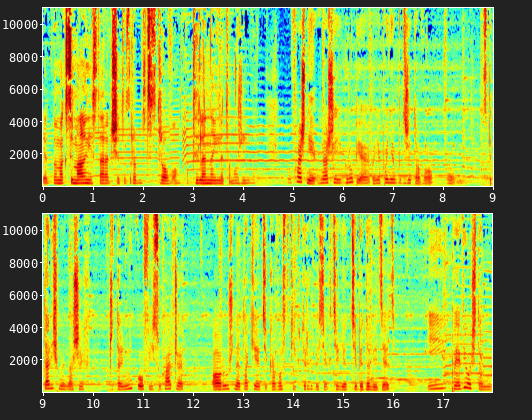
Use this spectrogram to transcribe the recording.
jakby maksymalnie starać się to zrobić zdrowo, na tyle, na ile to możliwe. No właśnie, w naszej grupie Japonia Budżetowo um, spytaliśmy naszych czytelników i słuchaczy o różne takie ciekawostki, których by się chcieli od Ciebie dowiedzieć. I pojawiło się tam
